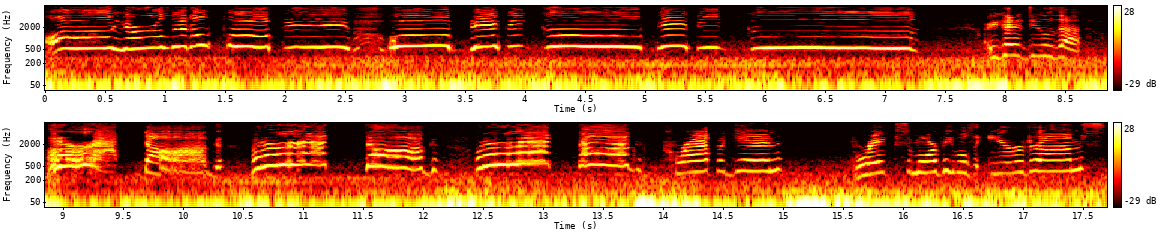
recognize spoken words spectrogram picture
oh, you're a little puppy. Oh, baby goo, baby goo. Are you going to do the rat dog, rat dog, rat dog crap again? Break some more people's eardrums?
